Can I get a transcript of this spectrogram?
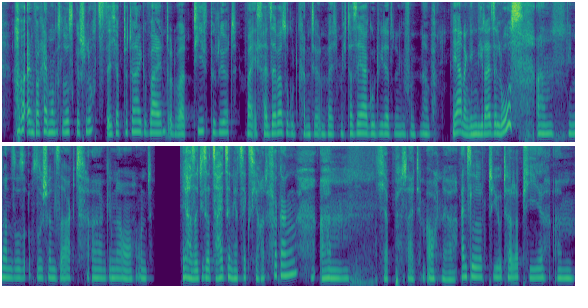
habe einfach hemmungslos geschluchzt. Ich habe total geweint und war tief berührt, weil ich es halt selber so gut kannte und weil ich mich da sehr gut wieder drin gefunden habe. Ja, dann ging die Reise los, ähm, wie man so, so schön sagt. Äh, genau. Und ja, seit dieser Zeit sind jetzt sechs Jahre vergangen. Ähm, ich habe seitdem auch eine Einzelpsychotherapie ähm,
